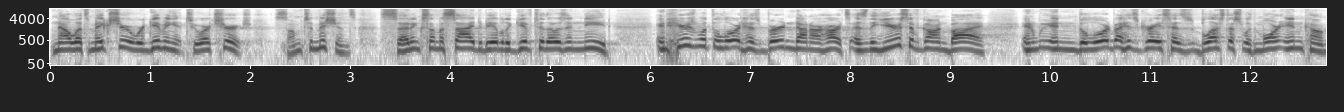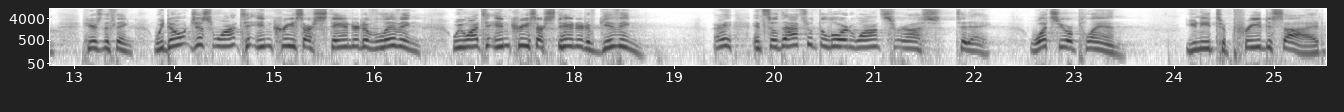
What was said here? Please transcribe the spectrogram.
Now let's make sure we're giving it to our church, some to missions, setting some aside to be able to give to those in need. And here's what the Lord has burdened on our hearts. As the years have gone by, and, we, and the Lord, by His grace, has blessed us with more income, here's the thing we don't just want to increase our standard of living, we want to increase our standard of giving. Right? And so that's what the Lord wants for us today. What's your plan? You need to pre decide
